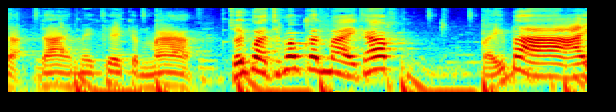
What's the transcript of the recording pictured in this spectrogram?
จะได้ไม่เครียดกันมาก จนกว่าจะพบกันใหม่ครับบ๊ายบาย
